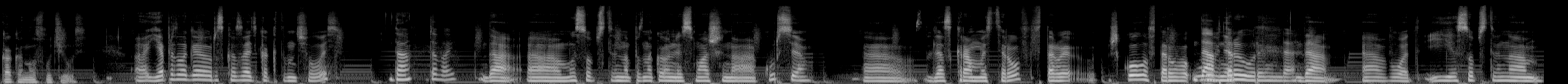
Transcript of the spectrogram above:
как оно случилось. А, Я предлагаю рассказать, как это началось. Да, давай. Да, а, мы, собственно, познакомились с Машей на курсе а, для скрам-мастеров, второй, школа второго Да, уровня. второй уровень, да. Да, вот. И, собственно,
